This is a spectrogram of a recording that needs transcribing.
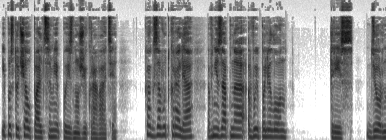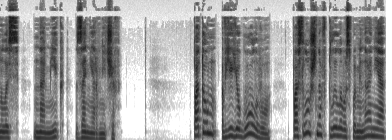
и постучал пальцами по изножью кровати. «Как зовут короля?» — внезапно выпалил он. Трис дернулась на миг, занервничав. Потом в ее голову послушно вплыло воспоминание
